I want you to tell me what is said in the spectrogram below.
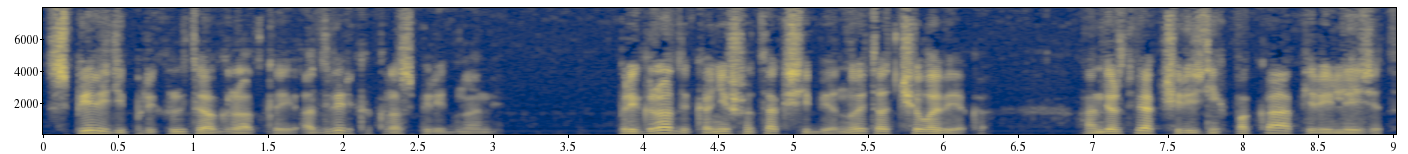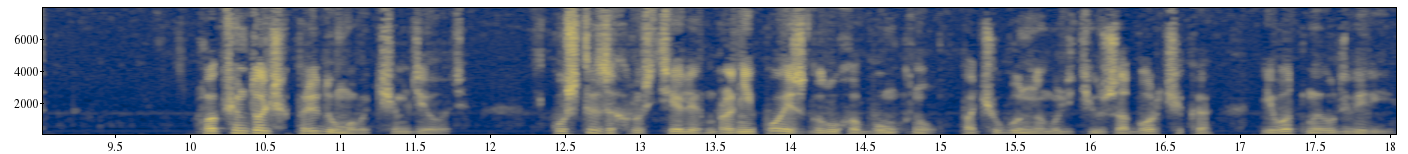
спереди прикрытый оградкой, а дверь как раз перед нами. Преграды, конечно, так себе, но это от человека. А мертвяк через них пока перелезет. В общем, дольше придумывать, чем делать. Кусты захрустели, бронепоезд глухо бумкнул по чугунному литью заборчика, и вот мы у двери.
